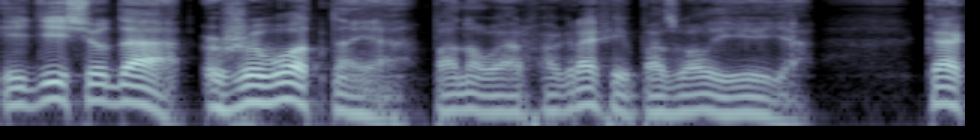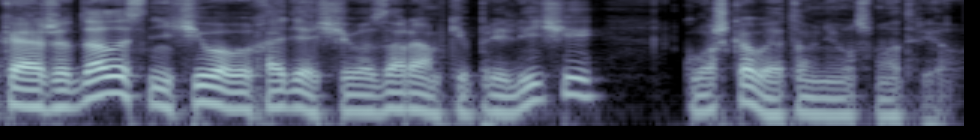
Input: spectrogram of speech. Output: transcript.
«Иди сюда, животное!» — по новой орфографии позвал ее я. Как и ожидалось, ничего выходящего за рамки приличий кошка в этом не усмотрела.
